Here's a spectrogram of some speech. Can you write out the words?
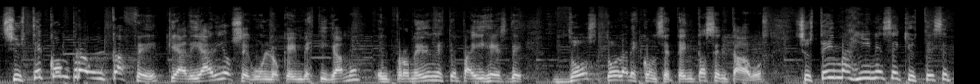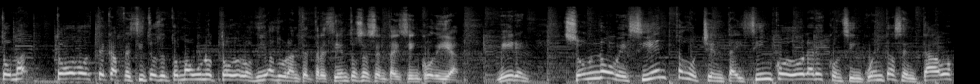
Si usted compra un café que a diario, según lo que investigamos, el promedio en este país es de 2 dólares con 70 centavos, si usted imagínese que usted se toma todo este cafecito, se toma uno todos los días durante 365 días. Miren, son 985 dólares con 50 centavos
